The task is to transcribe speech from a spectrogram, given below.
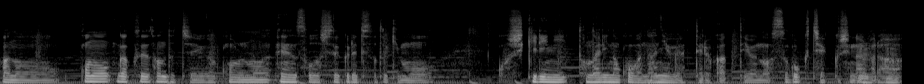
あのこの学生さんたちがこの演奏してくれてた時もこうしきりに隣の子が何をやってるかっていうのをすごくチェックしながら、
